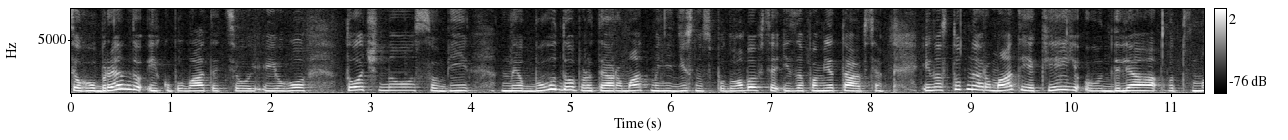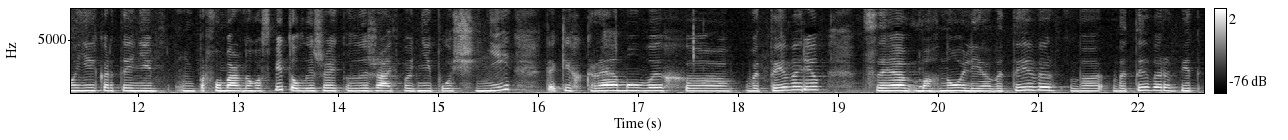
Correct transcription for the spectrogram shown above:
цього бренду і купувати цього його точно собі не буду. Проте аромат мені дійсно сподобався і запам'ятався. І наступний аромат, який для от в моїй картині парфумерного світу лежать, лежать в одній площині таких кремових е, ветиверів. Це магнолія ветивер, ветивер від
